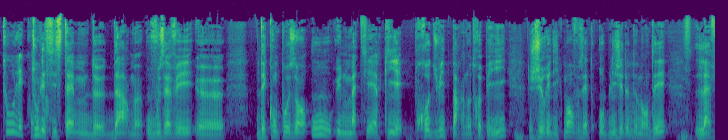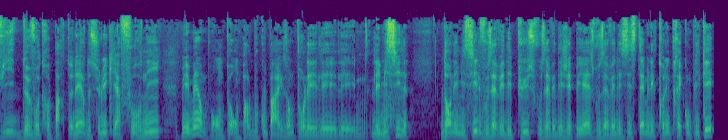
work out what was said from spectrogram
tous les, tous les systèmes d'armes où vous avez euh, des composants ou une matière qui est produite par un autre pays, juridiquement, vous êtes obligé de demander l'avis de votre partenaire, de celui qui a fourni. Mais même, on, parle beaucoup, par exemple, pour les, les, missiles. Dans les missiles, vous avez des puces, vous avez des GPS, vous avez des systèmes électroniques très compliqués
